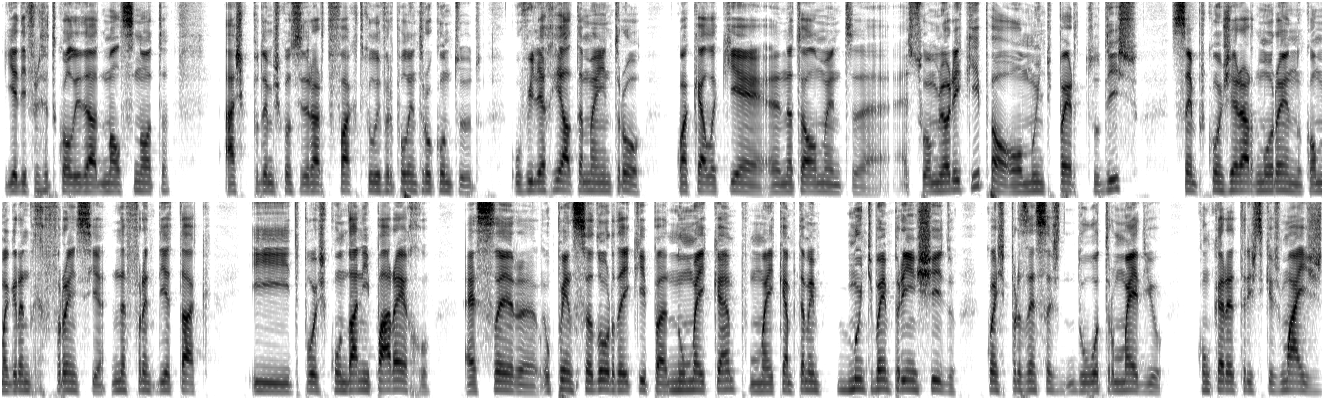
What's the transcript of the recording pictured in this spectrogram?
e a diferença de qualidade mal se nota, acho que podemos considerar de facto que o Liverpool entrou com tudo. O Villarreal também entrou com aquela que é eh, naturalmente a sua melhor equipa ou muito perto disso, sempre com Gerardo Moreno como uma grande referência na frente de ataque e depois com Dani Parejo a ser eh, o pensador da equipa no meio campo, um meio campo também muito bem preenchido com as presenças do outro médio com características mais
